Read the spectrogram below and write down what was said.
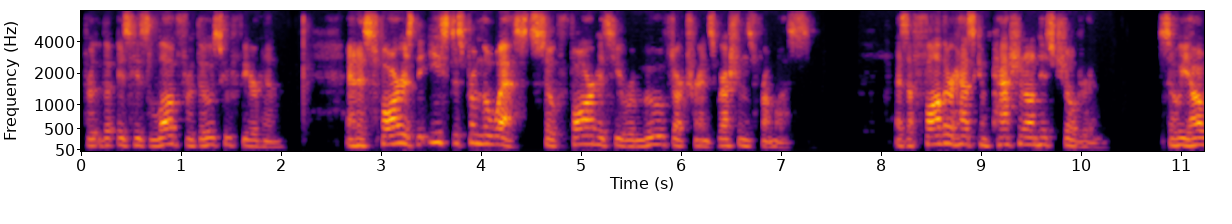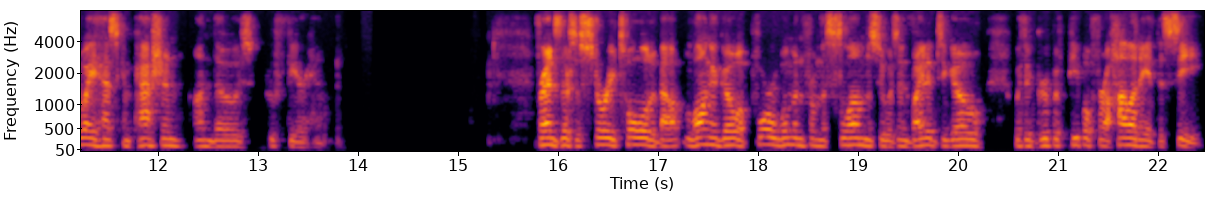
for the, is his love for those who fear him. And as far as the east is from the west, so far has he removed our transgressions from us. As a father has compassion on his children, so Yahweh has compassion on those who fear him. Friends, there's a story told about long ago a poor woman from the slums who was invited to go with a group of people for a holiday at the sea.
